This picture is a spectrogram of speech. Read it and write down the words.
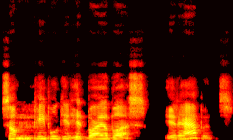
some mm-hmm. people get hit by a bus. It happens.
